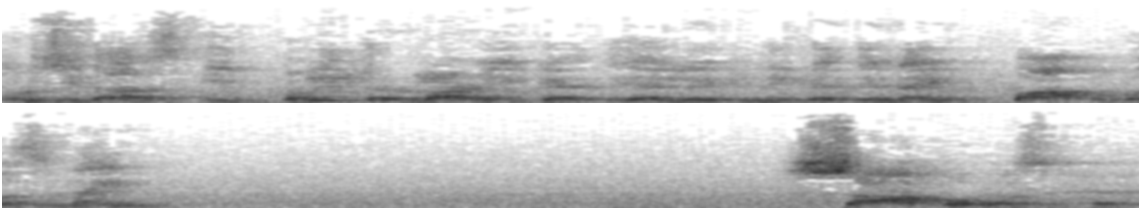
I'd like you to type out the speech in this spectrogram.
तुलसीदास की पवित्र वाणी कहती है, लेखनी कहती है, नहीं, पाप बस नहीं। साप बस है।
